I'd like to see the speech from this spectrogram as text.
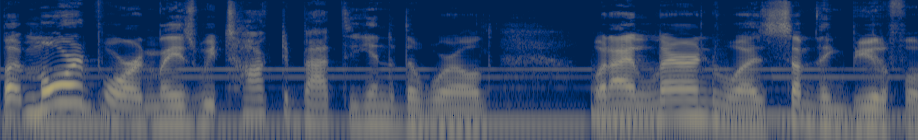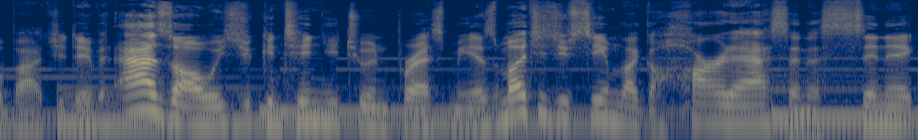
But more importantly, as we talked about the end of the world, what I learned was something beautiful about you, David. As always, you continue to impress me. As much as you seem like a hard ass and a cynic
